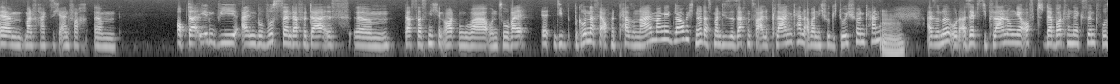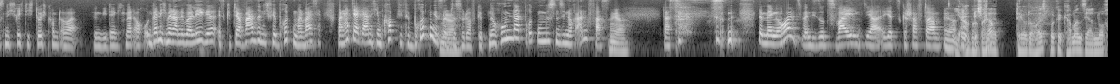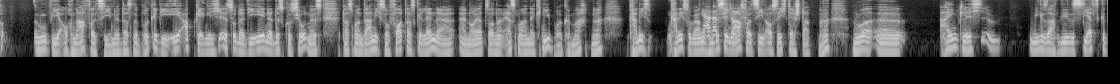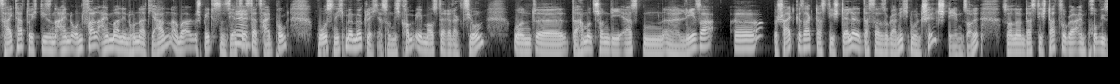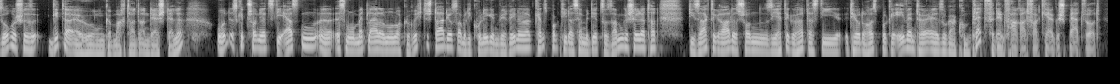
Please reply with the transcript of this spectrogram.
ähm, man fragt sich einfach, ähm, ob da irgendwie ein Bewusstsein dafür da ist, ähm, dass das nicht in Ordnung war und so, weil äh, die begründen das ja auch mit Personalmangel, glaube ich, ne, dass man diese Sachen zwar alle planen kann, aber nicht wirklich durchführen kann. Also, ne, oder selbst die Planungen ja oft der Bottleneck sind, wo es nicht richtig durchkommt, aber irgendwie denke ich mir halt auch. Und wenn ich mir dann überlege, es gibt ja wahnsinnig viele Brücken, man weiß ja, man hat ja gar nicht im Kopf, wie viele Brücken es in Ja. Düsseldorf gibt. Ne? 100 Brücken müssen sie noch anfassen. Ja. Das ist eine Menge Holz, wenn die so zwei ja jetzt geschafft haben. Ja, aber ich bei der Theodor-Heuss-Brücke kann man es ja noch irgendwie auch nachvollziehen, ne, dass eine Brücke, die eh abgängig ist oder die eh in der Diskussion ist, dass man da nicht sofort das Gelände er- erneuert, sondern erstmal an der Kniebrücke macht, ne, kann ich, kann ich sogar noch Ja, ein bisschen stimmt. nachvollziehen aus Sicht der Stadt, ne. Nur, äh, eigentlich, äh, wie gesagt, wie es jetzt gezeigt hat, durch diesen einen Unfall, einmal in 100 Jahren, aber spätestens jetzt Hm. ist der Zeitpunkt, wo es nicht mehr möglich ist. Und ich komme eben aus der Redaktion und äh, da haben uns schon die ersten äh, Leser äh, Bescheid gesagt, dass die Stelle, dass da sogar nicht nur ein Schild stehen soll, sondern dass die Stadt sogar eine provisorische Gittererhöhung gemacht hat an der Stelle. Und es gibt schon jetzt die ersten, äh, ist im Moment leider nur noch Gerüchtestadius, aber die Kollegin Verena Kensbock, die das ja mit dir zusammengeschildert hat, die sagte gerade schon, sie hätte gehört, dass die Theodor-Heuss-Brücke eventuell sogar komplett für den Fahrradverkehr gesperrt wird.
